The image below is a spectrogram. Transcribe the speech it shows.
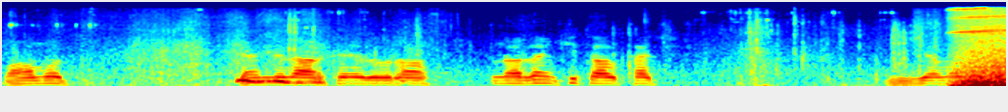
Mahmut kendini arkaya doğru al. Bunlardan kit al kaç. Diyeceğim ama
